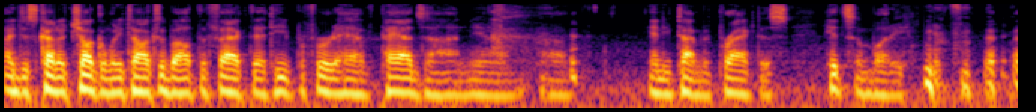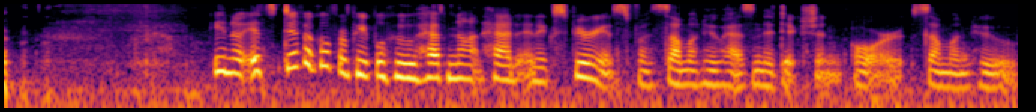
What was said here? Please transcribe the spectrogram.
I just kind of chuckle when he talks about the fact that he'd prefer to have pads on, you know, uh, anytime at practice, hit somebody. you know, it's difficult for people who have not had an experience from someone who has an addiction or someone who,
